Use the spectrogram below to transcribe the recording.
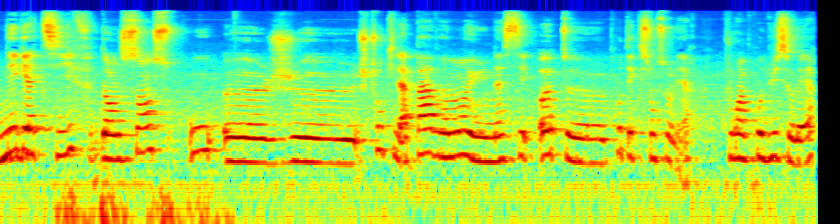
négatif, dans le sens où euh, je, trouve qu'il n'a pas vraiment une assez haute protection solaire pour un produit solaire.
